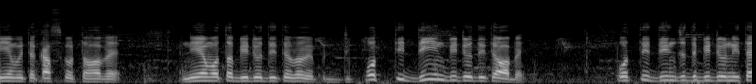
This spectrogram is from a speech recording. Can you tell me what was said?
নিয়মিত কাজ করতে হবে। নিয়মিত ভিডিও দিতে হবে। প্রতিদিন ভিডিও দিতে হবে। প্রতিদিন যদি ভিডিও নিতে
